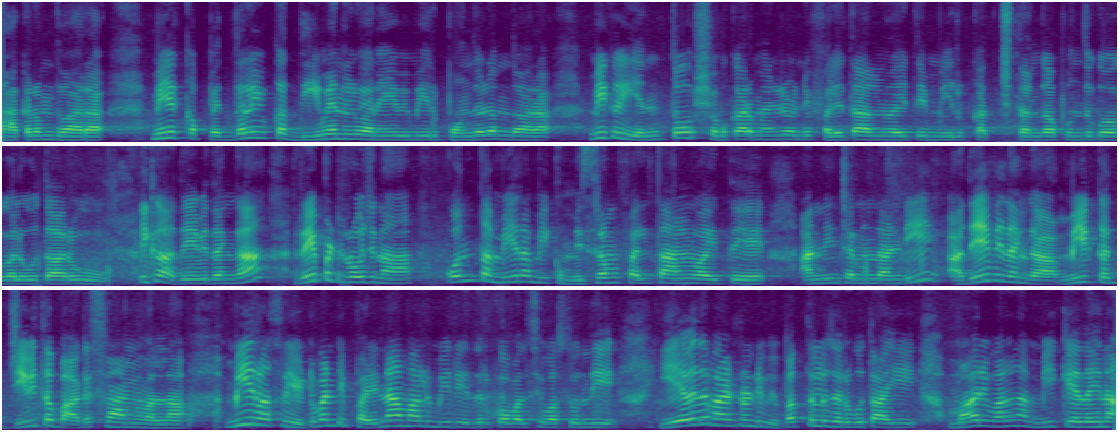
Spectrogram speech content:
తాకడం ద్వారా మీ యొక్క పెద్దల యొక్క దీవెనలు అనేవి మీరు పొందడం ద్వారా మీకు ఎంతో శుభకరమైనటువంటి ఫలితాలను అయితే మీరు ఖచ్చితంగా పొందుకోగలుగుతారు. ఇక అదేవిధంగా రేపటి రోజున కొంతమేర మీకు మిశ్రమ ఫలితాలను అయితే అందించనుందండి. అదేవిధంగా మీ యొక్క జీవిత భాగస్వామి వల్ల మీరు అసలు ఎటువంటి పరిణామాలు మీరు ఎదుర్కోవాల్సి వస్తుంది? ఏ విధమైనటువంటి విపత్తులు జరుగుతాయి? వారి వలన మీకు ఏదైనా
